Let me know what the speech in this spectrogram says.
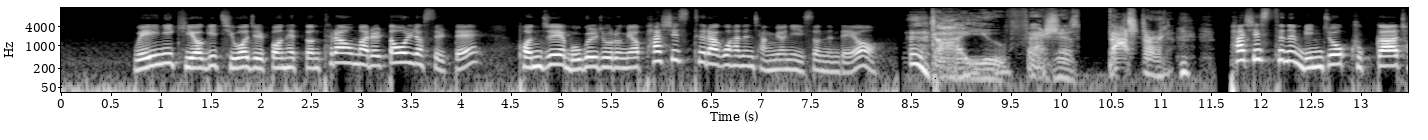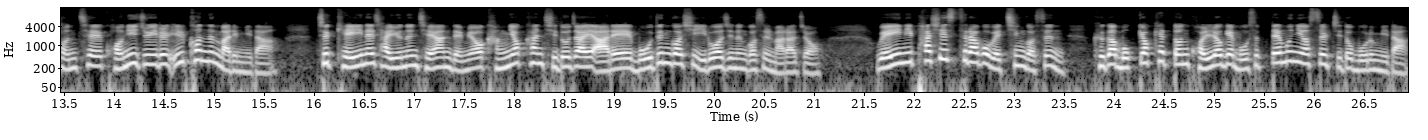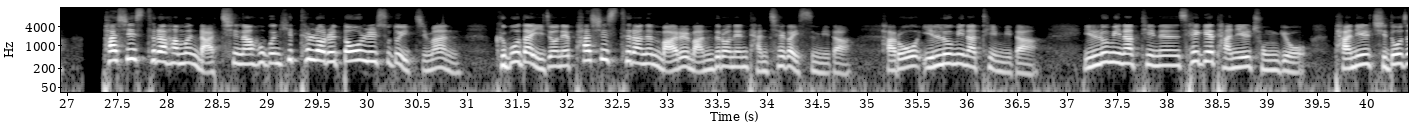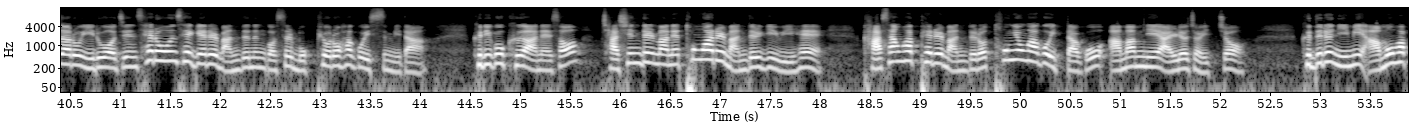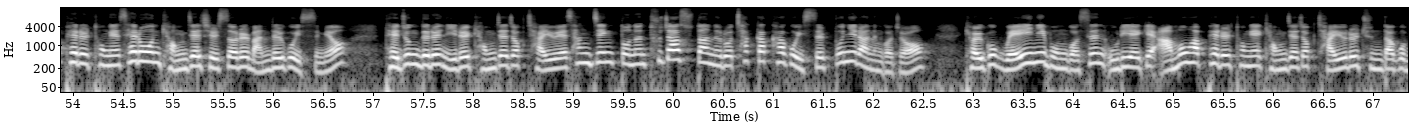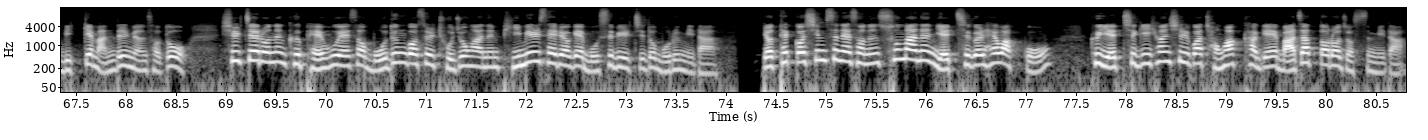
웨인이 기억이 지워질 뻔했던 트라우마를 떠올렸을 때 번즈의 목을 조르며 파시스트라고 하는 장면이 있었는데요. Die, you fascist bastard! 파시스트는 민족, 국가 전체의 권위주의를 일컫는 말입니다. 즉 개인의 자유는 제한되며 강력한 지도자의 아래에 모든 것이 이루어지는 것을 말하죠. 웨인이 파시스트라고 외친 것은 그가 목격했던 권력의 모습 때문이었을지도 모릅니다. 파시스트라 함은 나치나 혹은 히틀러를 떠올릴 수도 있지만 그보다 이전에 파시스트라는 말을 만들어낸 단체가 있습니다. 바로 일루미나티입니다. 일루미나티는 세계 단일 종교, 단일 지도자로 이루어진 새로운 세계를 만드는 것을 목표로 하고 있습니다. 그리고 그 안에서 자신들만의 통화를 만들기 위해 가상화폐를 만들어 통용하고 있다고 암암리에 알려져 있죠. 그들은 이미 암호화폐를 통해 새로운 경제 질서를 만들고 있으며 대중들은 이를 경제적 자유의 상징 또는 투자 수단으로 착각하고 있을 뿐이라는 거죠. 결국 외인이 본 것은 우리에게 암호화폐를 통해 경제적 자유를 준다고 믿게 만들면서도 실제로는 그 배후에서 모든 것을 조종하는 비밀 세력의 모습일지도 모릅니다. 여태껏 심슨에서는 수많은 예측을 해왔고 그 예측이 현실과 정확하게 맞아떨어졌습니다.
